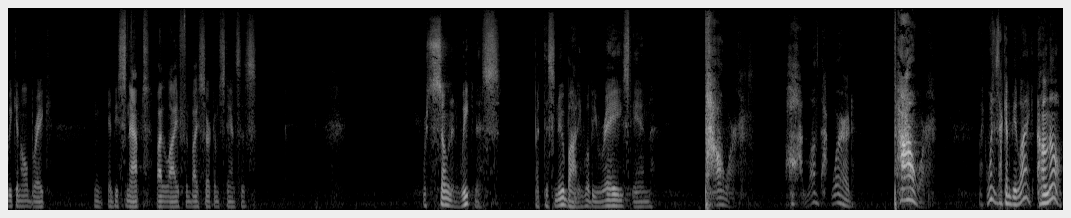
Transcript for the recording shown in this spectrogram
we can all break and, and be snapped by life and by circumstances. We're sown in weakness, but this new body will be raised in power. Oh, I love that word. Power. Like, what is that going to be like? I don't know.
